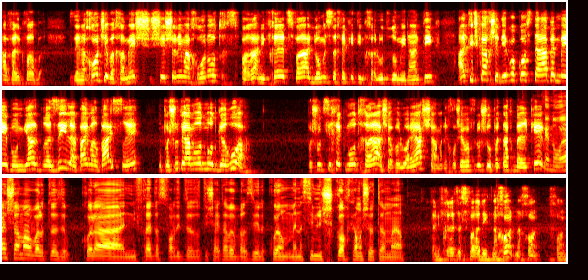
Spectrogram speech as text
אבל כבר, זה נכון שבחמש, שש שנים האחרונות ספרד, נבחרת ספרד לא משחקת עם חלוץ דומיננטי. אל תשכח שדייגו קוסטה היה במונדיאל ברזיל 2014, הוא פשוט היה מאוד מאוד גרוע. פשוט שיחק מאוד חלש, אבל הוא היה שם, אני חושב אפילו שהוא פתח בהרכב. כן, הוא היה שם, אבל אתה יודע, כל הנבחרת הספרדית הזאת שהייתה בברזיל, כולם מנסים לשכוח כמה שיותר מהר. את הנבחרת הספרדית, נכון, נכון, נכון.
